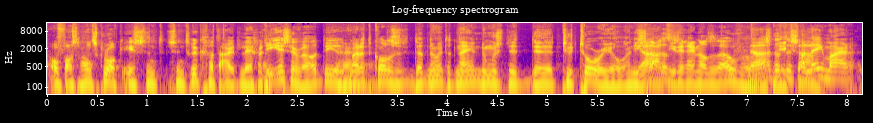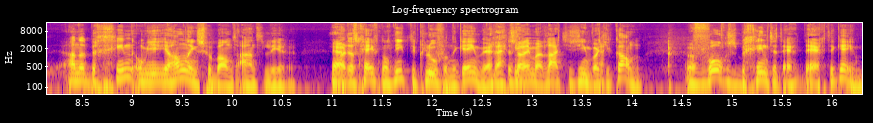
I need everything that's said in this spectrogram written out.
of als Hans Klok is zijn, zijn truc gaat uitleggen. Maar die is er wel. Die, uh, maar dat, ze, dat, noemen, dat noemen ze de, de tutorial. En die ja, slaat iedereen altijd over. Nou, dat, is aan. alleen maar aan het begin om je, je handelingsverband aan te leren. Ja. Maar dat geeft nog niet de clue van de game weg. Het is alleen maar laat je zien wat je kan. Maar vervolgens begint het echt, de echte game.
